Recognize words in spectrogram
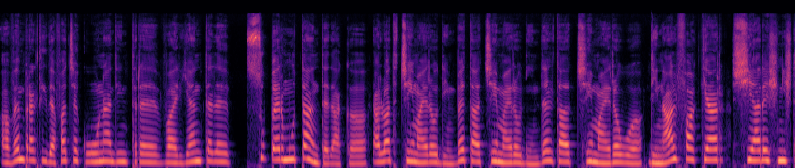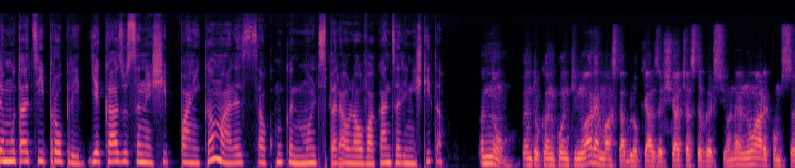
Avem practic de-a face cu una dintre variantele super mutante, dacă a luat cei mai rău din beta, cei mai rău din delta, cei mai rău uh, din alfa chiar și are și niște mutații proprii. E cazul să ne și panicăm, mai ales acum când mulți sperau la o vacanță liniștită? Nu, pentru că în continuare masca blochează și această versiune, nu are cum să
